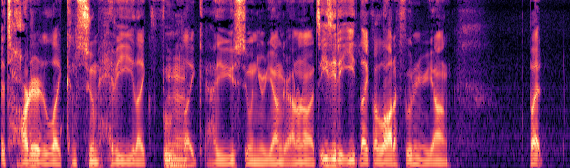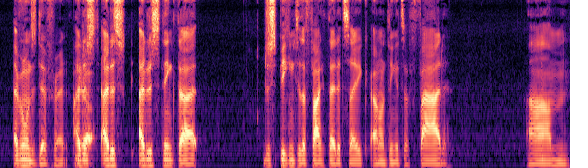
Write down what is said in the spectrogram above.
it's harder to like consume heavy like food Mm-hmm. like how you used to when you're younger. I don't know. It's easy to eat like a lot of food when you're young, everyone's different. I Yeah. just I just I just think that just speaking to the fact that it's like I don't think it's a fad, um,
